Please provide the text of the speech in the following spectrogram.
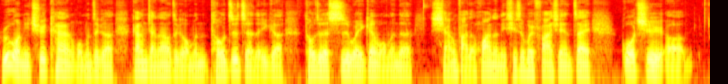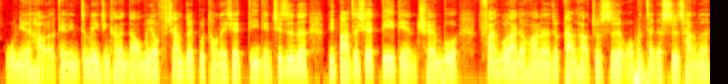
如果你去看我们这个刚刚讲到这个我们投资者的一个投资的思维跟我们的想法的话呢，你其实会发现在过去呃。五年好了，OK，你这边已经看得到，我们有相对不同的一些低点。其实呢，你把这些低点全部翻过来的话呢，就刚好就是我们整个市场呢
